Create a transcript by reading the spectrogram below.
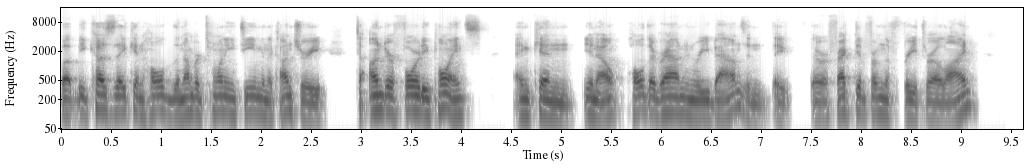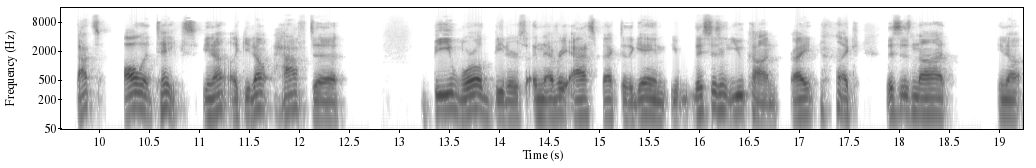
but because they can hold the number 20 team in the country to under 40 points and can, you know, hold their ground in rebounds and they, they're effective from the free throw line. That's all it takes, you know, like you don't have to be world beaters in every aspect of the game. This isn't UConn, right? like this is not, you know,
